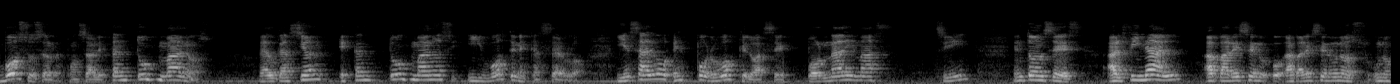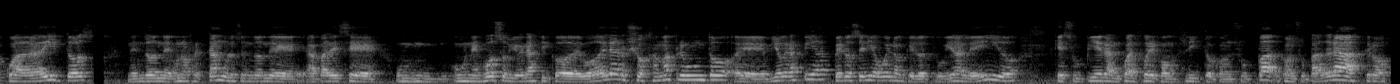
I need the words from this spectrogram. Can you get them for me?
Vos sos el responsable, está en tus manos. La educación está en tus manos y vos tenés que hacerlo. Y es algo, es por vos que lo hace, por nadie más. ¿Sí? Entonces, al final aparecen, aparecen unos, unos cuadraditos, en donde, unos rectángulos en donde aparece un, esbozo biográfico de Baudelaire. Yo jamás pregunto eh, biografía, pero sería bueno que lo tuvieran leído, que supieran cuál fue el conflicto con su, con su padrastro,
